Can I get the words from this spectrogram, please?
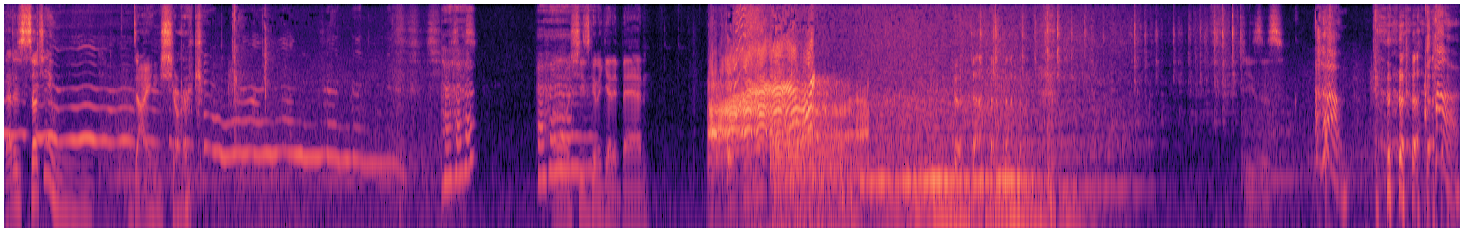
That is such a dying shark. oh, she's gonna get it bad. Jesus.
